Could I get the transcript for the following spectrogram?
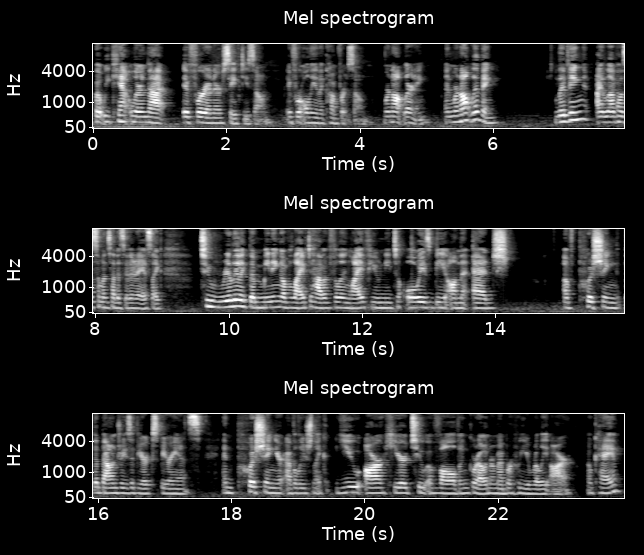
But we can't learn that if we're in our safety zone, if we're only in the comfort zone. We're not learning and we're not living living, I love how someone said this the other day. It's like to really like the meaning of life, to have a fulfilling life, you need to always be on the edge of pushing the boundaries of your experience and pushing your evolution. Like you are here to evolve and grow and remember who you really are. Okay.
